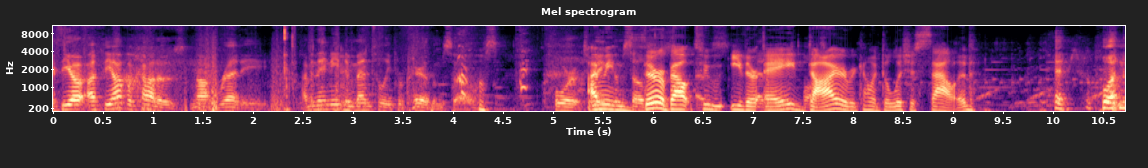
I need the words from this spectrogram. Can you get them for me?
if the if the avocado's not ready, I mean they need to mentally prepare themselves for. To I mean, they're as- about to as either a die or become a delicious salad. one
